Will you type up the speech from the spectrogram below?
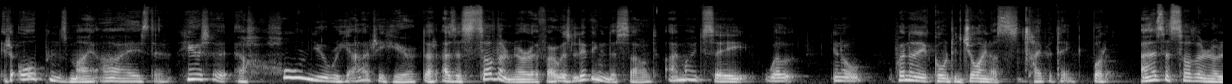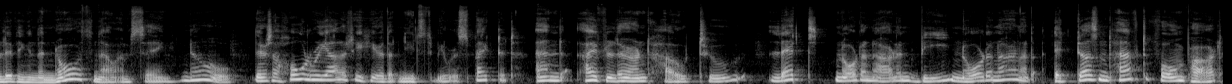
it opens my eyes that here's a, a whole new reality here that as a southerner, if I was living in the south, I might say, well, you know, when are they going to join us type of thing. But as a southerner living in the north now, I'm saying, no, there's a whole reality here that needs to be respected. And I've learned how to let Northern Ireland be Northern Ireland. It doesn't have to form part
